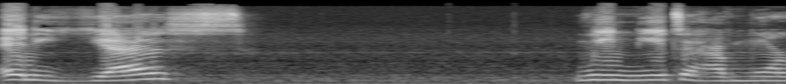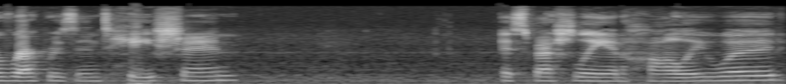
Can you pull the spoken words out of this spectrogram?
And yes, we need to have more representation, especially in Hollywood,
